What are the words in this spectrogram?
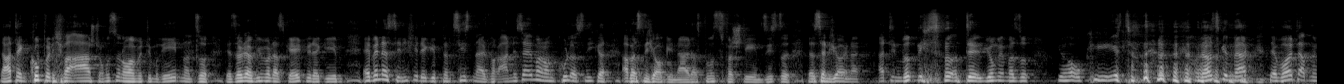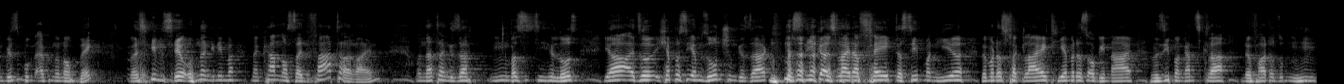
Da hat dein Kumpel dich verarscht, da musst du nochmal mit dem reden und so. Der soll dir auf jeden Fall das Geld wiedergeben. Ey, wenn er es dir nicht wiedergibt, dann ziehst du ihn einfach an. Ist ja immer noch ein cooler Sneaker, aber ist nicht original, das musst du verstehen. Siehst du, das ist ja nicht original. Hat ihn wirklich so, und der Junge immer so, ja, okay. und du hast gemerkt, der wollte ab einem gewissen Punkt einfach nur noch weg, weil es ihm sehr unangenehm war. Und dann kam noch sein Vater rein und hat dann gesagt, hm, was ist denn hier los? Ja, also ich habe das ihrem Sohn schon gesagt, der Sneaker ist leider fake, das sieht man hier, wenn man das vergleicht, hier haben wir das Original und dann sieht man ganz klar und der Vater so, mm,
